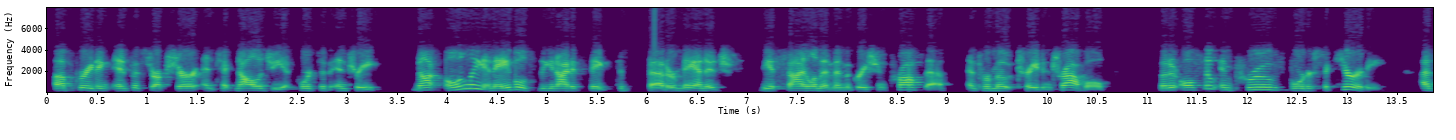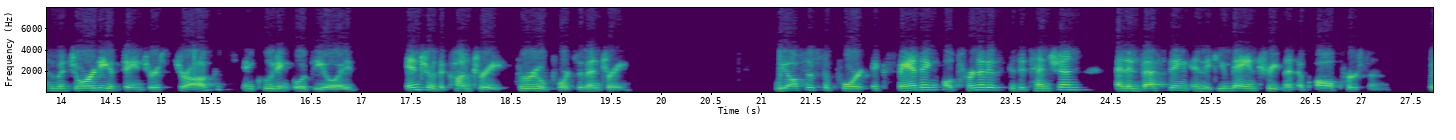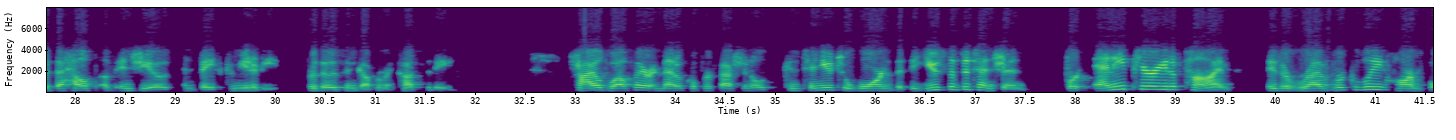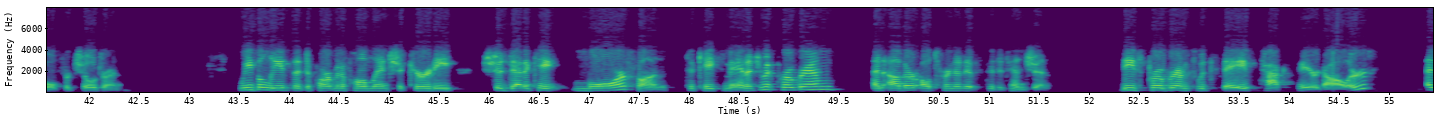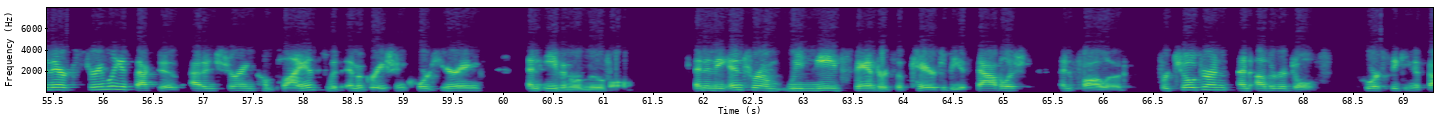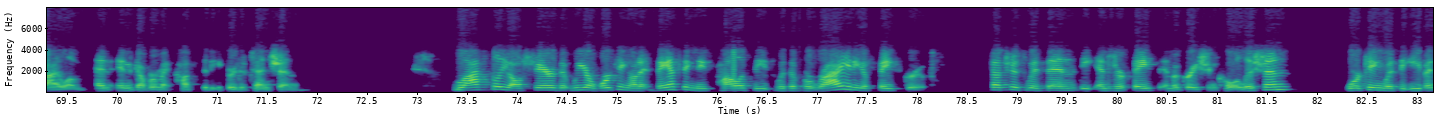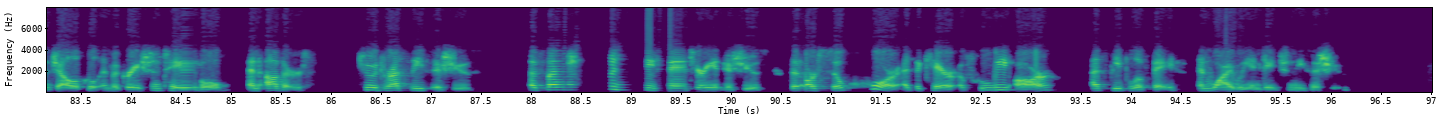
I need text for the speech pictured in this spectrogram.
Upgrading infrastructure and technology at ports of entry not only enables the United States to better manage the asylum and immigration process and promote trade and travel, but it also improves border security as a majority of dangerous drugs, including opioids, enter the country through ports of entry. We also support expanding alternatives to detention and investing in the humane treatment of all persons with the help of NGOs and faith communities for those in government custody. child welfare and medical professionals continue to warn that the use of detention for any period of time is irrevocably harmful for children. We believe that Department of Homeland Security should dedicate more funds to case management programs and other alternatives to detention. These programs would save taxpayer dollars, and they're extremely effective at ensuring compliance with immigration court hearings and even removal. And in the interim, we need standards of care to be established and followed for children and other adults who are seeking asylum and in government custody through detention. Lastly, I'll share that we are working on advancing these policies with a variety of faith groups, such as within the Interfaith Immigration Coalition, working with the Evangelical Immigration Table, and others to address these issues, especially these humanitarian issues that are so core at the care of who we are as people of faith and why we engage in these issues.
